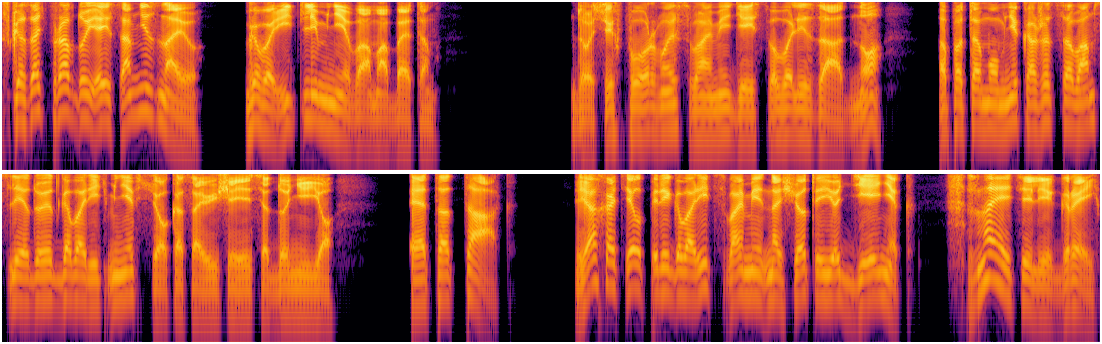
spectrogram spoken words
Сказать правду я и сам не знаю. Говорить ли мне вам об этом?» «До сих пор мы с вами действовали заодно», а потому, мне кажется, вам следует говорить мне все, касающееся до нее. Это так. Я хотел переговорить с вами насчет ее денег. Знаете ли, Грей,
